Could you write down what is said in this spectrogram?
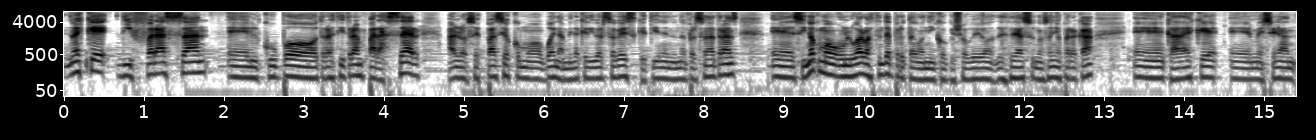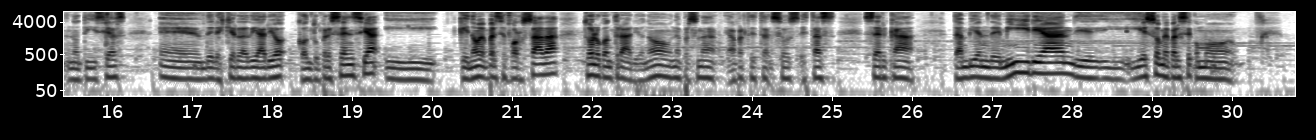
no es que disfrazan el cupo travesti trans para hacer a los espacios como, bueno, mira qué diverso que es, que tienen una persona trans, eh, sino como un lugar bastante protagónico que yo veo desde hace unos años para acá, eh, cada vez que eh, me llegan noticias de la izquierda diario con tu presencia y que no me parece forzada, todo lo contrario, ¿no? Una persona, aparte está- sos- estás cerca también de Miriam y, eso me parece como...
